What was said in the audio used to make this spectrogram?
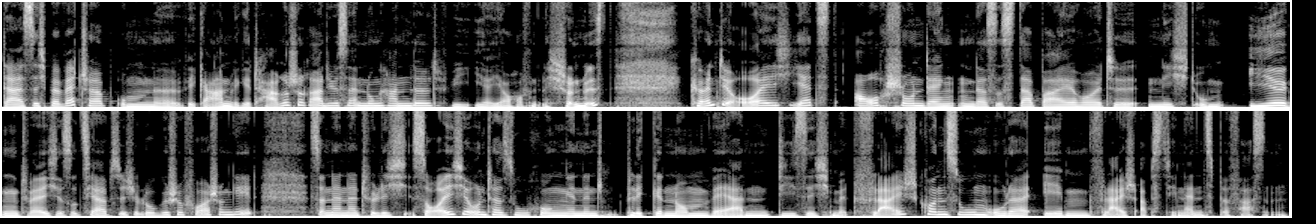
Da es sich bei VegUp um eine vegan-vegetarische Radiosendung handelt, wie ihr ja hoffentlich schon wisst, könnt ihr euch jetzt auch schon denken, dass es dabei heute nicht um irgendwelche sozialpsychologische Forschung geht, sondern natürlich solche Untersuchungen in den Blick genommen werden, die sich mit Fleischkonsum oder eben Fleischabstinenz befassen.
